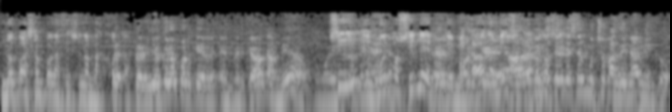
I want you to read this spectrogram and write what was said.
no pasan por hacerse una mascota. Pero, pero yo creo porque el, el mercado ha cambiado. Como Sí, es muy posible, porque el mercado ha cambiado, Ahora mismo tiene que ser mucho más dinámico.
